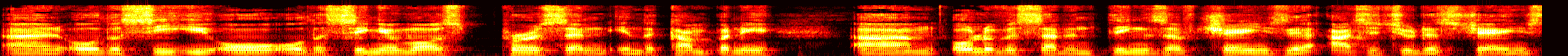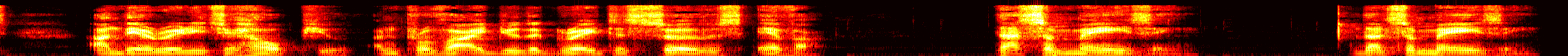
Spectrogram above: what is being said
and or the CEO or the senior most person in the company, um, all of a sudden things have changed. Their attitude has changed and they're ready to help you and provide you the greatest service ever. That's amazing. That's amazing.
